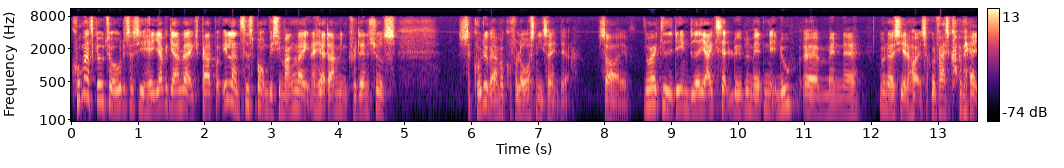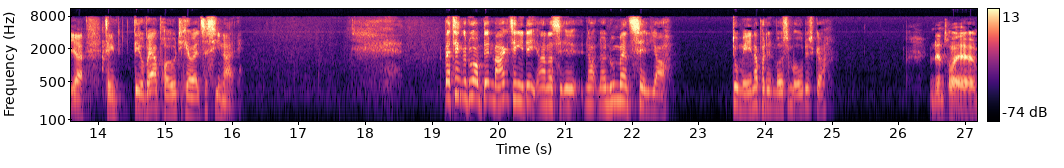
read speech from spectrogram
kunne man skrive til Otis og sige, hey, jeg vil gerne være ekspert på et eller andet tidspunkt, hvis I mangler en, og her der er mine credentials, så kunne det være, at man kunne få lov at snige sig ind der. Så øh, nu har jeg givet ideen videre. Jeg har ikke selv løbet med den endnu, øh, men øh, nu når jeg siger det højt, så kunne det faktisk godt være, at jeg tænkte, det er jo værd at prøve, de kan jo altid sige nej. Hvad tænker du om den marketingidé, Anders, øh, når, når nu man sælger domæner på den måde, som Otis gør? Men den tror jeg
